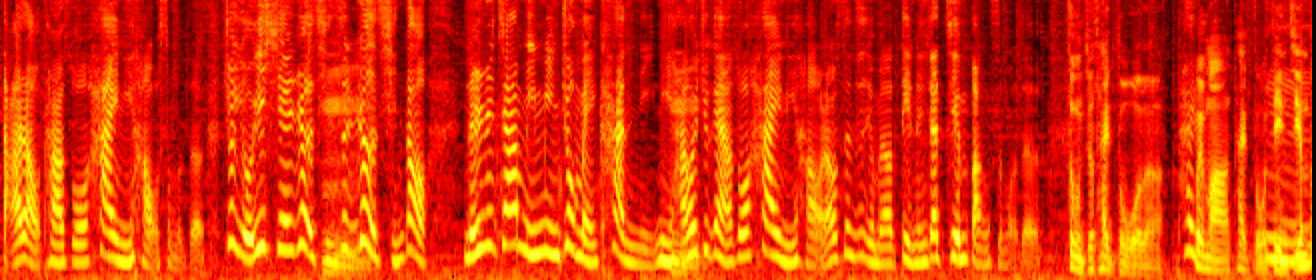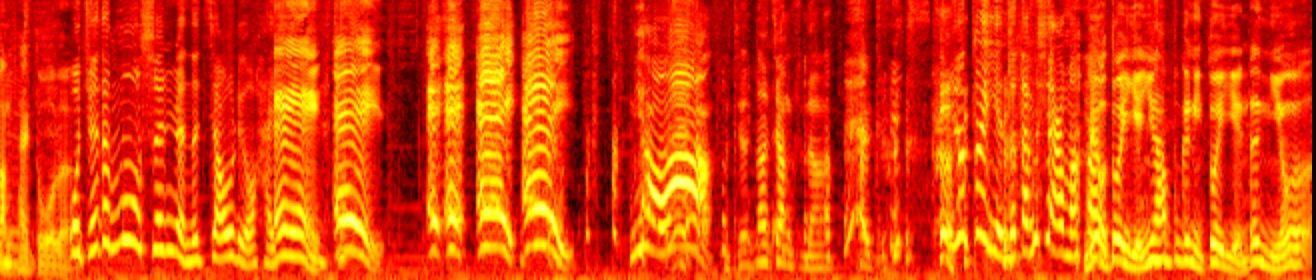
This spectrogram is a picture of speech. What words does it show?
打扰他说嗨你好什么的，就有一些热情是热情到。人人家明明就没看你，你还会去跟人家说嗨你好，然后甚至有没有点人家肩膀什么的？这种就太多了，太会吗？太多点肩膀太多了。我觉得陌生人的交流还是哎哎哎哎哎哎，你好啊！那这样子呢？你说对眼的当下吗？没有对眼，因为他不跟你对眼，但是你又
